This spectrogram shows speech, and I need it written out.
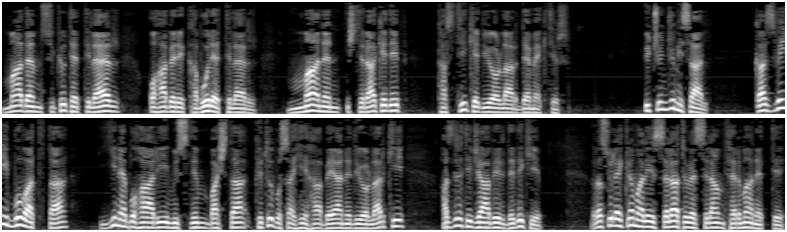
Madem sükût ettiler, o haberi kabul ettiler, manen iştirak edip tasdik ediyorlar demektir. Üçüncü misal, Gazve-i Buvat'ta yine Buhari, Müslim başta Kütüb-ü Sahiha beyan ediyorlar ki Hazreti Cabir dedi ki Resul Ekrem Aleyhissalatu vesselam ferman etti.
